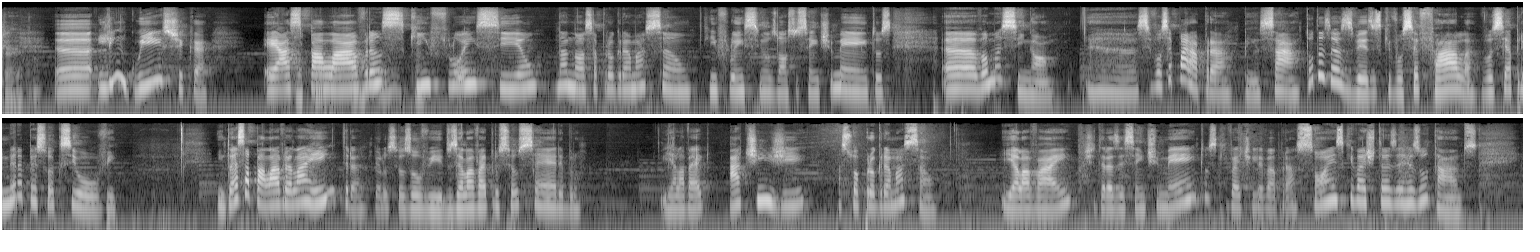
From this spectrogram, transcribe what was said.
Certo. Ah, linguística é as palavras botar, que influenciam na nossa programação, que influenciam os nossos sentimentos. Ah, vamos assim, ó. Ah, se você parar para pensar, todas as vezes que você fala, você é a primeira pessoa que se ouve. Então essa palavra ela entra pelos seus ouvidos, ela vai para o seu cérebro e ela vai atingir a sua programação. E ela vai te trazer sentimentos, que vai te levar para ações, que vai te trazer resultados.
